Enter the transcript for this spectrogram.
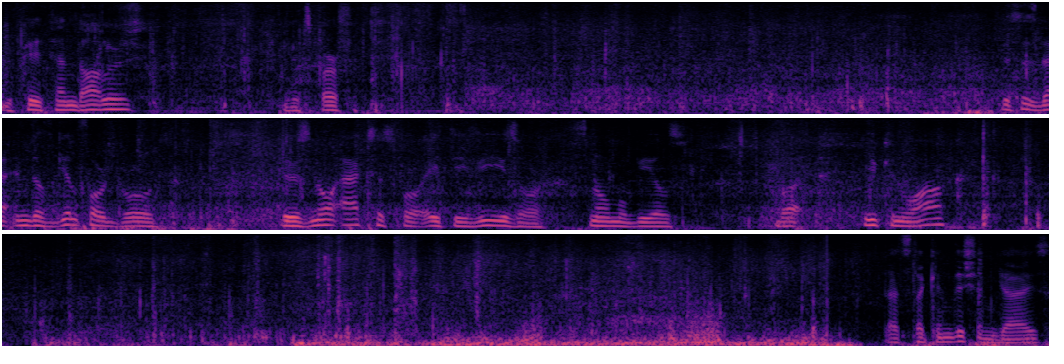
You pay ten dollars and it's perfect This is the end of Gilford Road. There's no access for ATVs or snowmobiles, but you can walk. That's the condition, guys.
